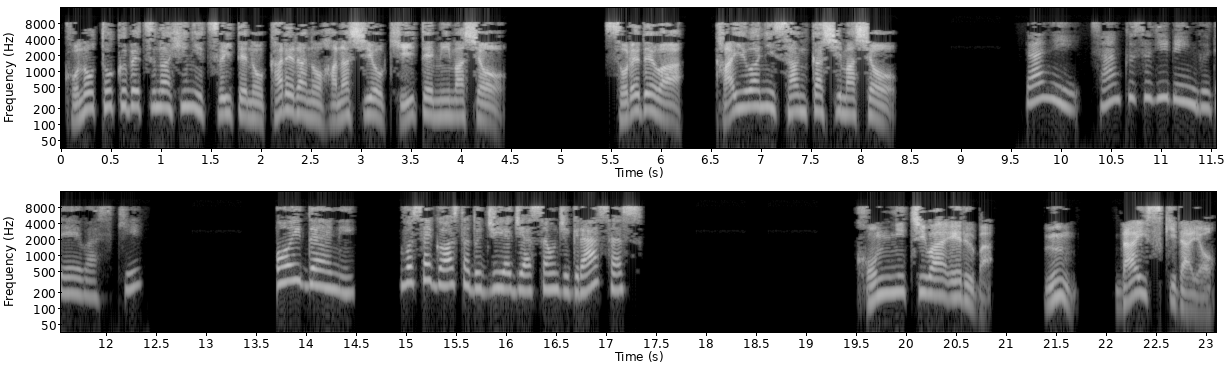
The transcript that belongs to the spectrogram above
この特別な日についての彼らの話を聞いてみましょう。それでは、会話に参加しましょう。ダニー、サンクスギビングデーは好き Oi Dani. Você gosta do Dia de Ação de Graças? こんにちはエルバ。うん、大好きだよ。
